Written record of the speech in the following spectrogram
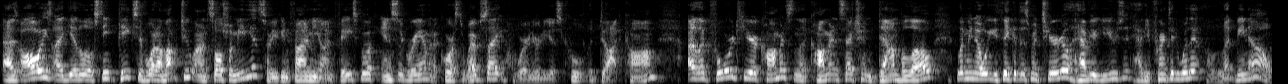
As always, I give little sneak peeks of what I'm up to on social media, so you can find me on Facebook, Instagram, and of course the website, where nerdyiscool.com. I look forward to your comments in the comment section down below. Let me know what you think of this material. Have you used it? Have you printed with it? Let me know.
